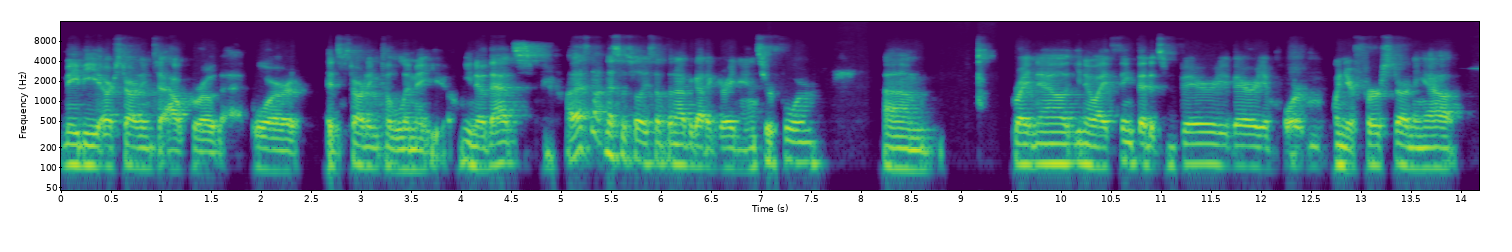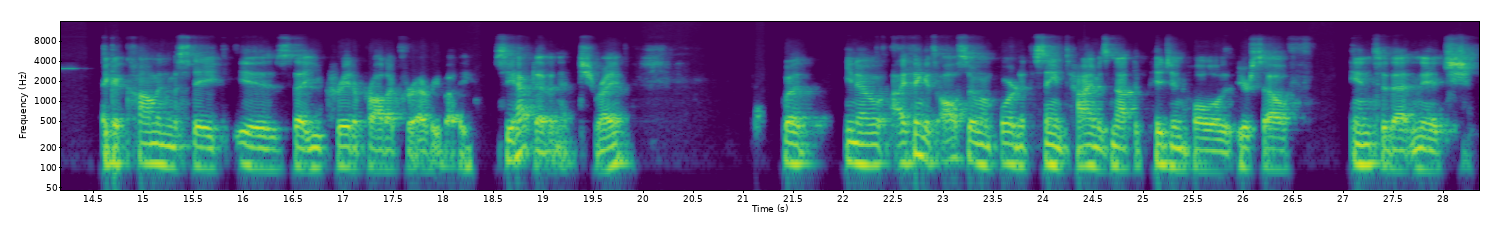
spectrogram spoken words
maybe are starting to outgrow that, or it's starting to limit you. You know, that's that's not necessarily something I've got a great answer for. Um, right now, you know, I think that it's very, very important when you're first starting out. Like a common mistake is that you create a product for everybody. So you have to have a niche, right? But you know, I think it's also important at the same time is not to pigeonhole yourself into that niche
